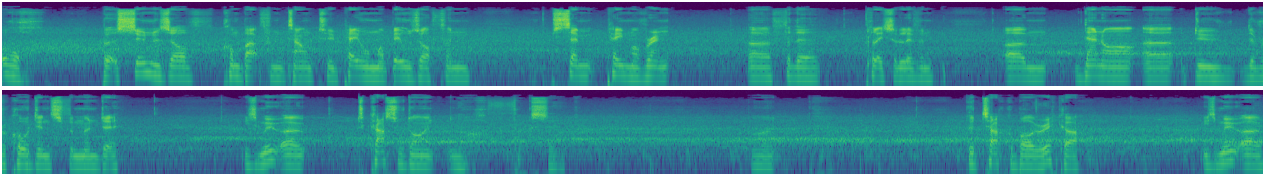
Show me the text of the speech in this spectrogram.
oh, but as soon as I've come back from town to pay all my bills off and send, pay my rent uh, for the place I live in, um, then I'll uh, do the recordings for Monday. He's Muto to Castledine. Oh, fuck's sake. Right. Good tackle by Rika. He's Muto.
